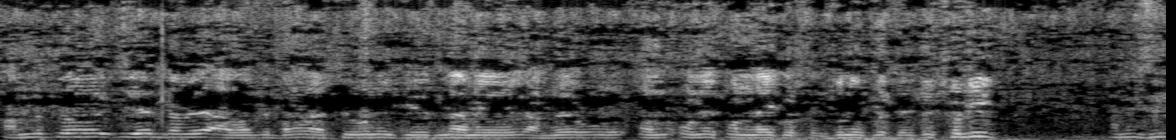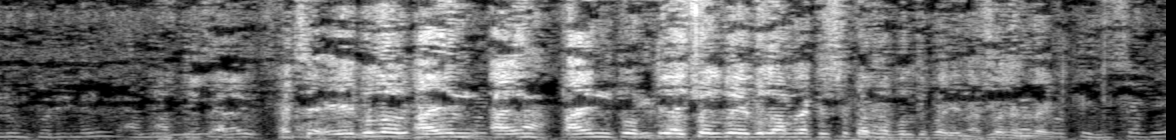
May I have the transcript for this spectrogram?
আমরা তো ইয়ের নামে আমাদের বাংলাদেশের অনেক ইয়ের নামে আমরা অনেক অন্যায় করছেন জুলুম করছেন তো সঠিক? আমি জুলুম করি নাই আমি আচ্ছা এগুলো আইন আইন আইন প্রক্রিয়া চলবে এগুলো আমরা কিছু কথা বলতে পারি না। চলেন ভাই। হিসাবে।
